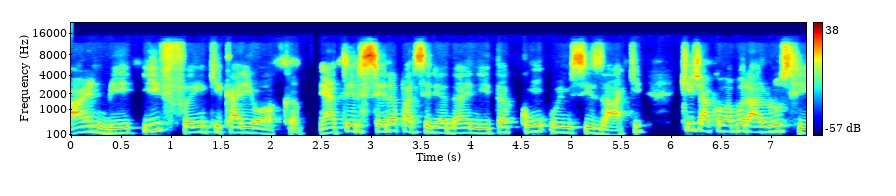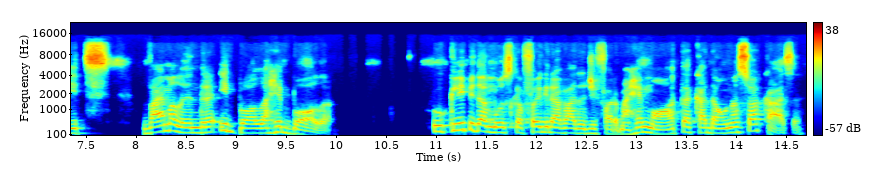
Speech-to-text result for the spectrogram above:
R&B e funk carioca. É a terceira parceria da Anitta com o MC Zack, que já colaboraram nos hits Vai Malandra e Bola Rebola. O clipe da música foi gravado de forma remota, cada um na sua casa.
